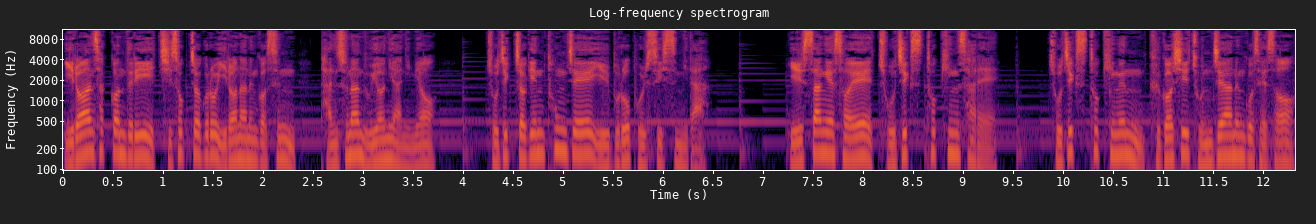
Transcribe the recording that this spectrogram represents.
이러한 사건들이 지속적으로 일어나는 것은 단순한 우연이 아니며 조직적인 통제의 일부로 볼 수 있습니다. 일상에서의 조직 스토킹 사례. 조직 스토킹은 그것이 존재하는 곳에서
